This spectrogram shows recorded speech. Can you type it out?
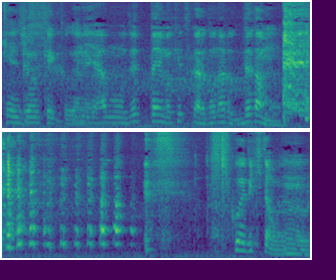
検証結果がいねやもう絶対今ケツからドナルド出たもん。聞こえてきたもんね、うん。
